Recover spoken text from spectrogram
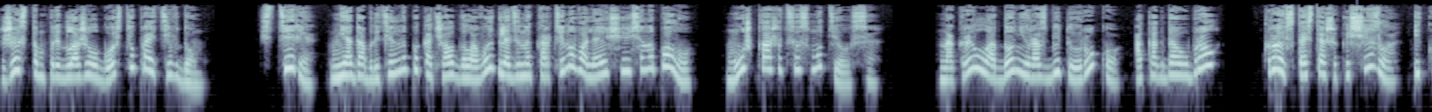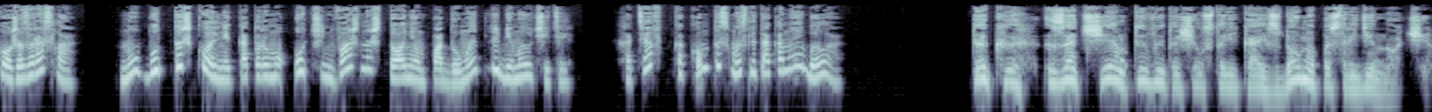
Жестом предложил гостю пройти в дом. Стери неодобрительно покачал головой, глядя на картину, валяющуюся на полу. Муж, кажется, смутился накрыл ладонью разбитую руку, а когда убрал, кровь с костяшек исчезла и кожа заросла. Ну, будто школьник, которому очень важно, что о нем подумает любимый учитель. Хотя в каком-то смысле так оно и было. «Так э, зачем ты вытащил старика из дома посреди ночи?»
